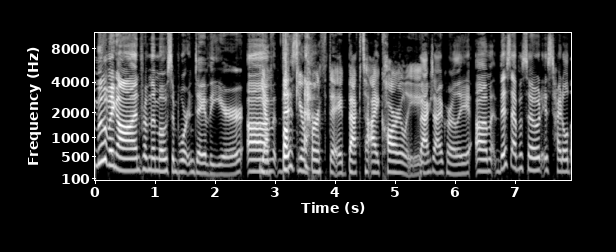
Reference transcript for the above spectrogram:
Moving on from the most important day of the year. Um, yeah, fuck this, your birthday. Back to iCarly. back to iCarly. Um, this episode is titled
